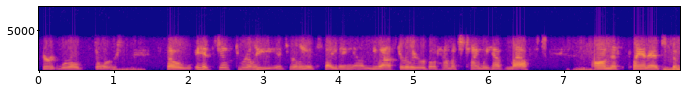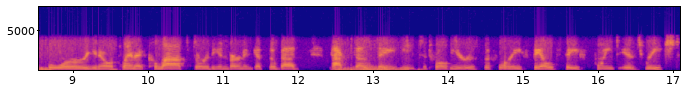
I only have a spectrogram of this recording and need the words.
spirit world source. So it's just really it's really exciting. Um, you asked earlier about how much time we have left on this planet before you know a planet collapse or the environment gets so bad. PAX does say eight to 12 years before a fail-safe point is reached.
